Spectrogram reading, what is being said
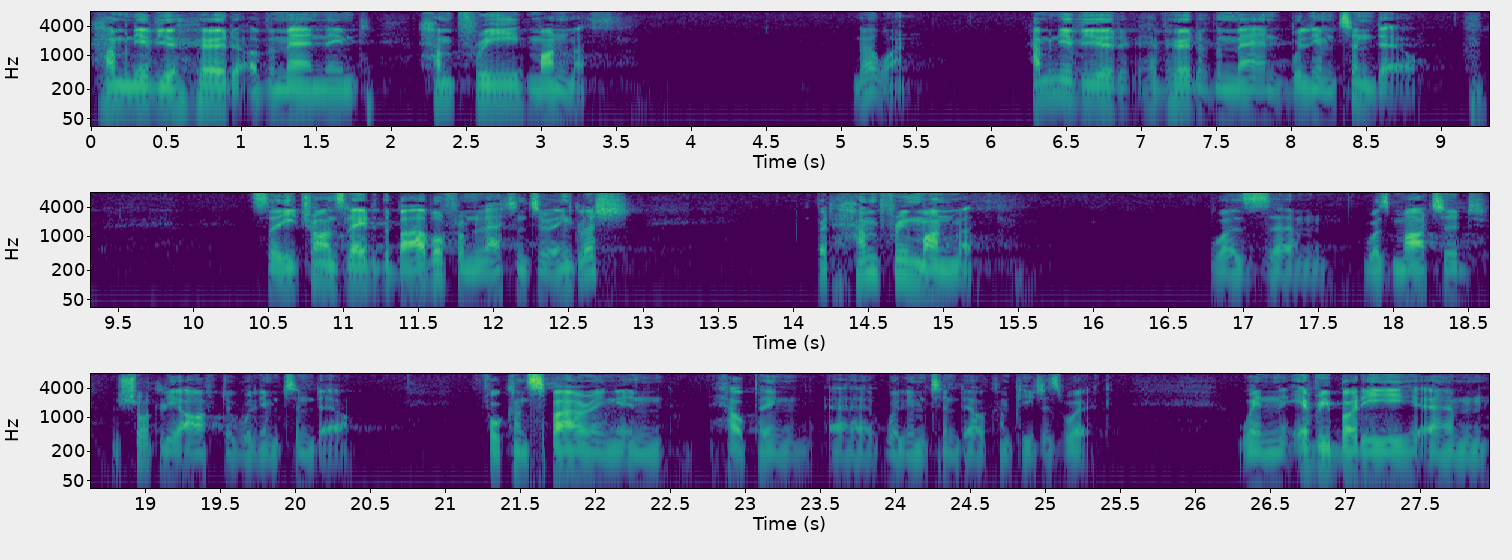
How many of you heard of a man named Humphrey Monmouth? No one. How many of you have heard of the man William Tyndale? So he translated the Bible from Latin to English. But Humphrey Monmouth was, um, was martyred shortly after William Tyndale for conspiring in helping uh, William Tyndale complete his work. When everybody um,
